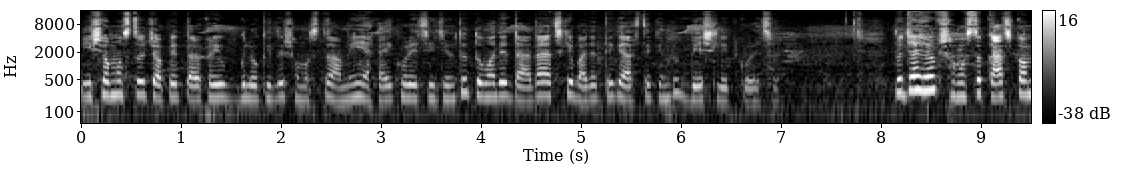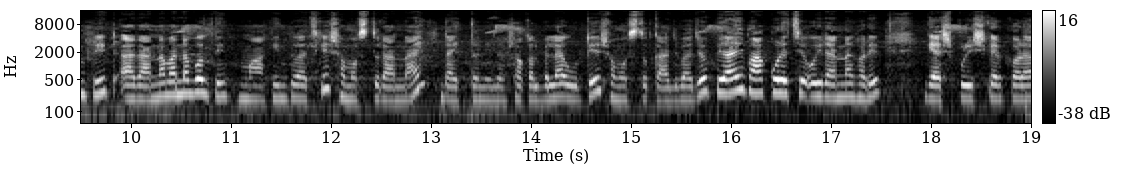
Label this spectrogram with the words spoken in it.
এই সমস্ত চপের তরকারিগুলো কিন্তু সমস্ত আমি একাই করেছি। যেহেতু তোমাদের দাদা আজকে বাজার থেকে আসতে কিন্তু বেশ লেট করেছে। তো যাই হোক, সমস্ত কাজ কমপ্লিট আর রান্না বান্না বলতে মা কিন্তু আজকে সমস্ত রান্নায় দায়িত্ব নিল। সকালবেলা উঠে সমস্ত কাজ বাজও প্রায় মা করেছে ওই রান্নাঘরের। গ্যাস পরিষ্কার করা,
